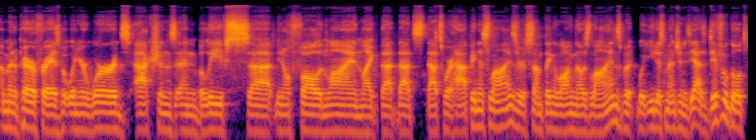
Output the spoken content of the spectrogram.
I'm going to paraphrase, but when your words, actions, and beliefs, uh, you know, fall in line, like that, that's that's where happiness lies, or something along those lines. But what you just mentioned is, yeah, it's difficult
